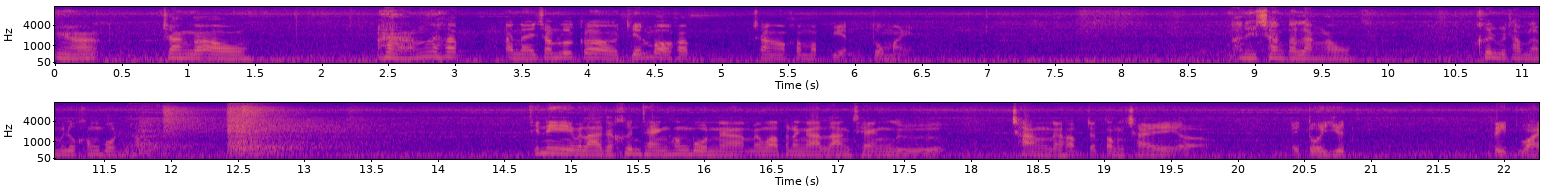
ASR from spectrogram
นี่ฮะช่างก็เอาหางนะครับ อันไหนชำรุดก็เขียนบอกครับ ช่างเอาเข้ามาเปลี่ยนตัวใหม่ตอนนี้ช่างกำลังเอา ขึ้นไปทำอะไรไม่รู้ข้างบนครับ ที่นี่เวลาจะขึ้นแทงข้างบนนะไม่ว่าพนักงานล้างแทงหรือช่างนะครับ จะต้องใช้เอ่อไอตัวยึดติดไว้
